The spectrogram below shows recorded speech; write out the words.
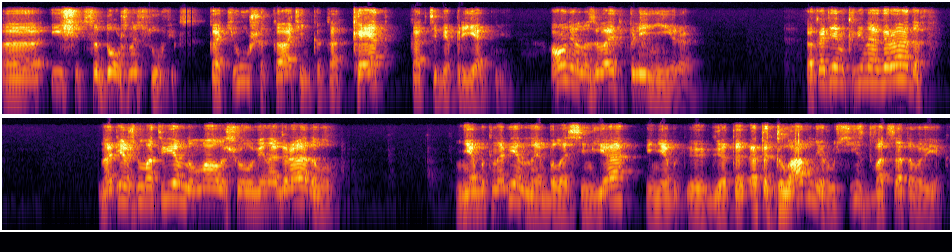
э, ищется должный суффикс. Катюша, Катенька, как Кэт, как тебе приятнее. А он ее называет пленира. Академик Виноградов, Надежда Матвеевна Малышеву Виноградову, необыкновенная была семья, и необык... Э, это, это главный русист 20 века.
